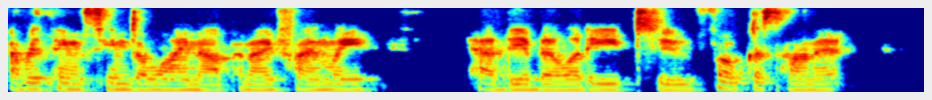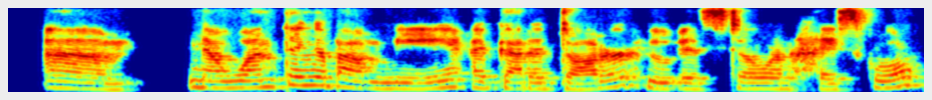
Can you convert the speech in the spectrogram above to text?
everything seemed to line up, and I finally had the ability to focus on it. Um, now, one thing about me, I've got a daughter who is still in high school.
